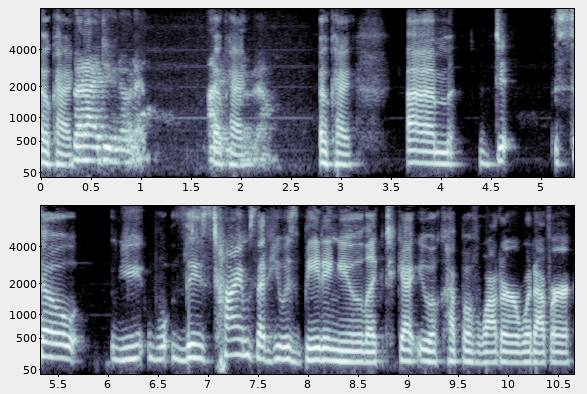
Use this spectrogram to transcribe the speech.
Okay. But I do know now. I okay. know now. Okay. Um, di- so you w- these times that he was beating you like to get you a cup of water or whatever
